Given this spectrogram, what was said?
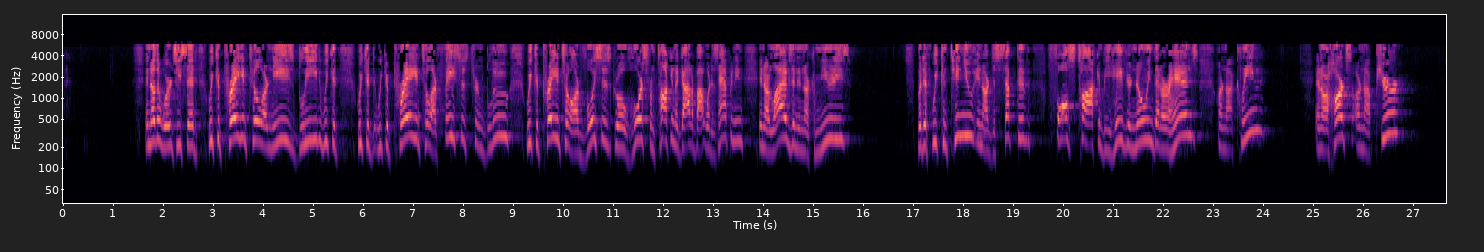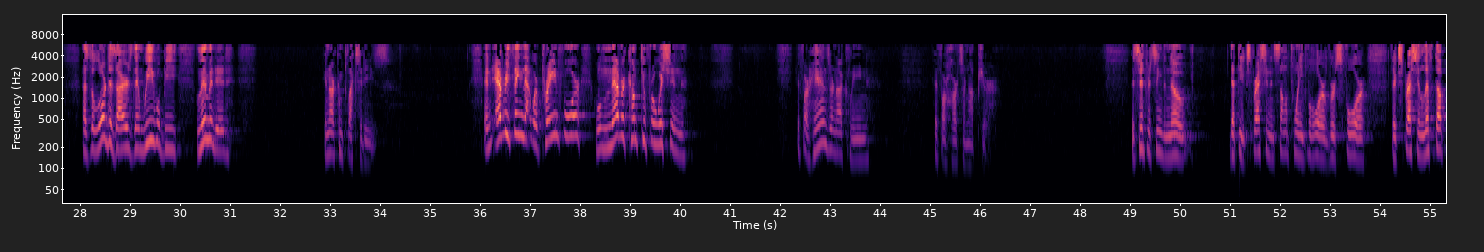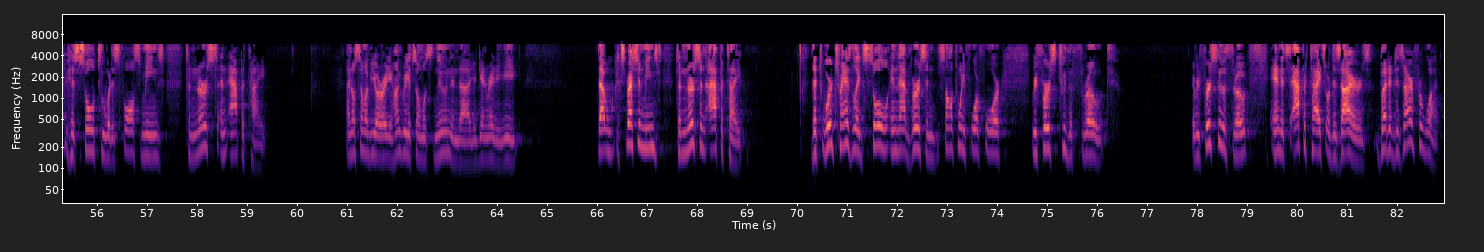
In other words, he said, we could pray until our knees bleed. We could, we could, we could pray until our faces turn blue. We could pray until our voices grow hoarse from talking to God about what is happening in our lives and in our communities. But if we continue in our deceptive, false talk and behavior knowing that our hands are not clean and our hearts are not pure, as the Lord desires, then we will be limited in our complexities. And everything that we're praying for will never come to fruition if our hands are not clean, if our hearts are not pure. It's interesting to note that the expression in Psalm 24 verse 4, the expression lift up his soul to what is false means to nurse an appetite. I know some of you are already hungry. It's almost noon and uh, you're getting ready to eat. That expression means to nurse an appetite. The word translates soul in that verse in Psalm 24 4 refers to the throat. It refers to the throat and its appetites or desires, but a desire for what?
